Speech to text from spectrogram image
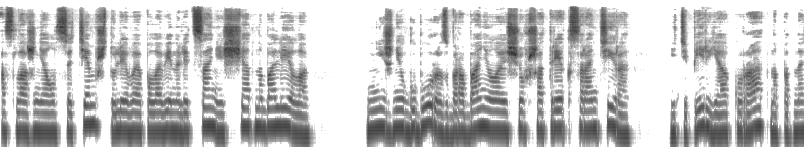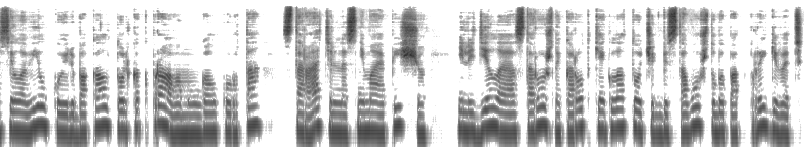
осложнялся тем, что левая половина лица нещадно болела. Нижнюю губу разбарабанила еще в шатре ксарантира, и теперь я аккуратно подносила вилку или бокал только к правому уголку рта, старательно снимая пищу или делая осторожный короткий глоточек без того, чтобы подпрыгивать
